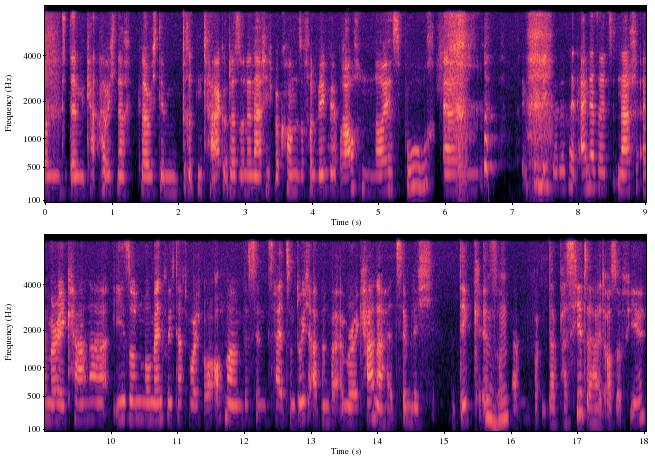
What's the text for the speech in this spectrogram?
Und dann habe ich nach, glaube ich, dem dritten Tag oder so eine Nachricht bekommen, so von wegen, wir brauchen ein neues Buch. Ähm, für mich war das halt einerseits nach Americana eh so ein Moment, wo ich dachte, boah, ich brauche auch mal ein bisschen Zeit zum Durchatmen, weil Americana halt ziemlich dick ist mhm. und da, da passierte halt auch so viel.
